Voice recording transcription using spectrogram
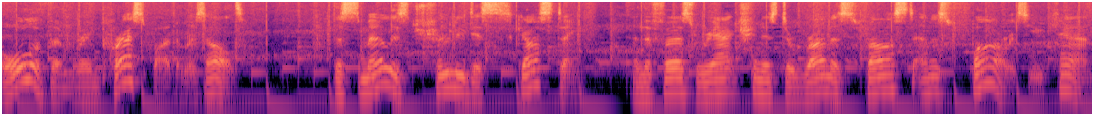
All of them were impressed by the result. The smell is truly disgusting, and the first reaction is to run as fast and as far as you can.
